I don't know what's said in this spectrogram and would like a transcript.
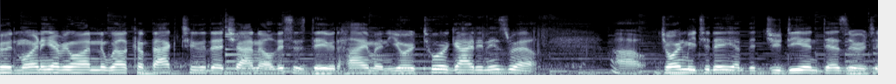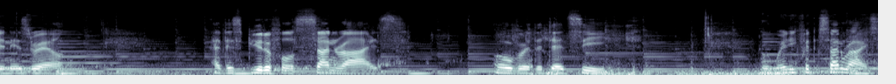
Good morning, everyone. Welcome back to the channel. This is David Hyman, your tour guide in Israel. Uh, join me today at the Judean desert in Israel at this beautiful sunrise over the Dead Sea. We're waiting for the sunrise.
